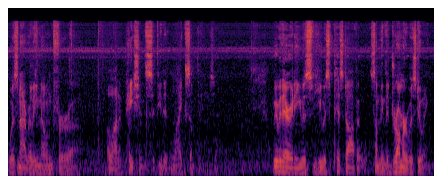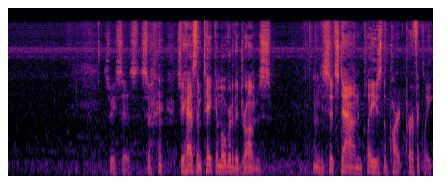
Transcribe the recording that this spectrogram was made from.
was not really known for uh, a lot of patience if you didn't like something. So we were there, and he was he was pissed off at something the drummer was doing. So he says, so, so he has them take him over to the drums. And he sits down and plays the part perfectly.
